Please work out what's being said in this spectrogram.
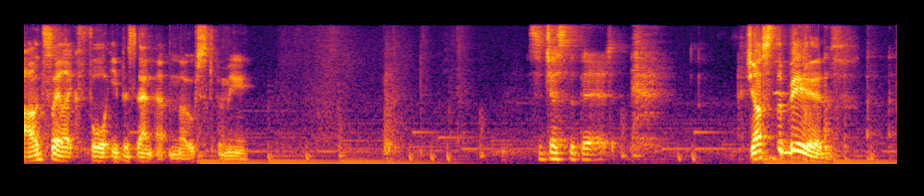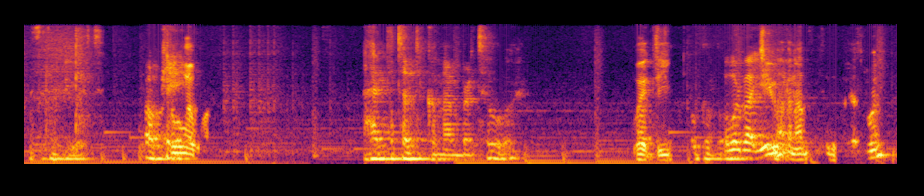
I would say like forty percent at most for me. So just the beard. Just the beard. It's the beard. That's all I Okay, want. hypothetical number two. Wait, do you, What about you? do you you? have an Mike? answer to the first one?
